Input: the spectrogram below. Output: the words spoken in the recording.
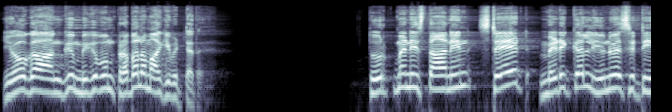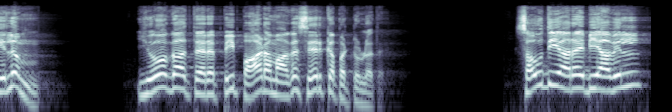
யோகா அங்கு மிகவும் பிரபலமாகிவிட்டது. துர்க்மெனிஸ்தானின் ஸ்டேட் மெடிக்கல் யூனிவர்சிட்டியிலும் யோகா தெரப்பி பாடமாக சேர்க்கப்பட்டுள்ளது. சவுதி அரேபியாவில்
